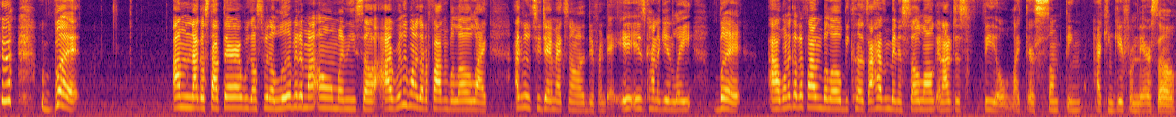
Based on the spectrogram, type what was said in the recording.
but I'm not gonna stop there. We're gonna spend a little bit of my own money. So I really want to go to five and below. Like I can do TJ Maxx on a different day. It is kind of getting late, but I want to go to five and below because I haven't been in so long, and I just feel like there's something I can get from there. So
